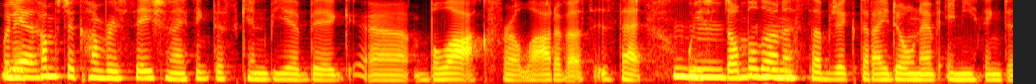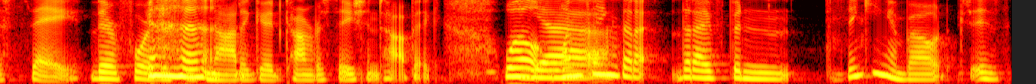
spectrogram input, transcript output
when yeah. it comes to conversation, I think this can be a big uh, block for a lot of us is that mm-hmm, we've stumbled mm-hmm. on a mm-hmm. subject that I don't have anything to say. Therefore, this is not a good conversation topic. Well, yeah. one thing that I, that I've been thinking about is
